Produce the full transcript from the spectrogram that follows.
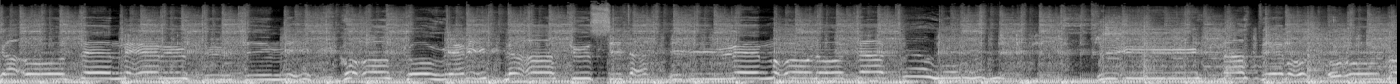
顔で眠る君微笑みなくした入れ物だから今でも思う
